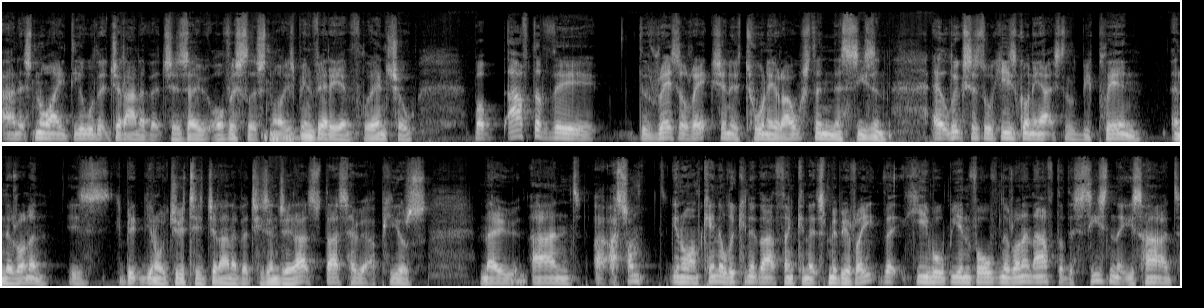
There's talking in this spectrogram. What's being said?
and it's no ideal that Juranovic is out. Obviously, it's not. He's been very influential. But after the the resurrection of Tony Ralston this season, it looks as though he's going to actually be playing in the running. Is you know due to Juranovic's injury. That's that's how it appears now. And I, I some you know I'm kind of looking at that thinking it's maybe right that he will be involved in the running after the season that he's had,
